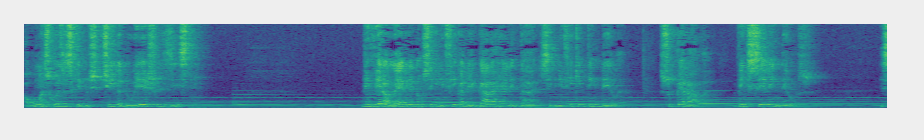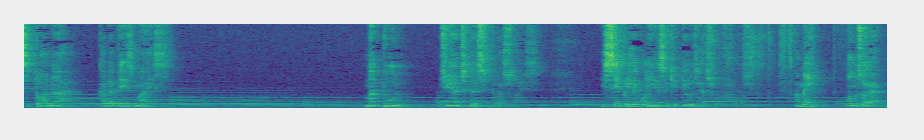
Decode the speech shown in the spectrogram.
algumas coisas que nos tiram do eixo, existem. Viver alegre não significa negar a realidade, significa entendê-la superá-la, vencê-la em Deus e se tornar cada vez mais maduro diante das situações. E sempre reconheça que Deus é a sua força. Amém? Vamos orar.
